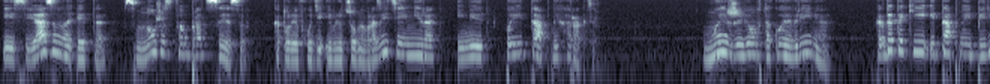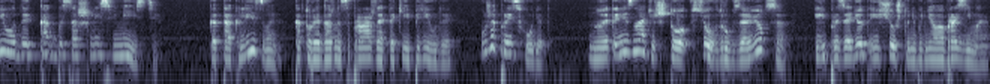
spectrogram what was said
И связано это с множеством процессов, которые в ходе эволюционного развития мира имеют поэтапный характер. Мы живем в такое время, когда такие этапные периоды как бы сошлись вместе – Катаклизмы, которые должны сопровождать такие периоды, уже происходят. Но это не значит, что все вдруг взорвется или произойдет еще что-нибудь невообразимое.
